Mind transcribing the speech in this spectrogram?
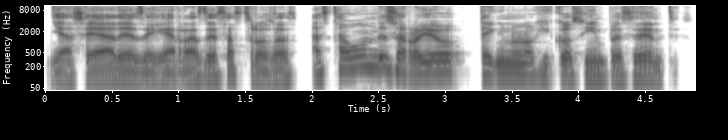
Ya sea desde guerras desastrosas hasta un desarrollo tecnológico sin precedentes.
